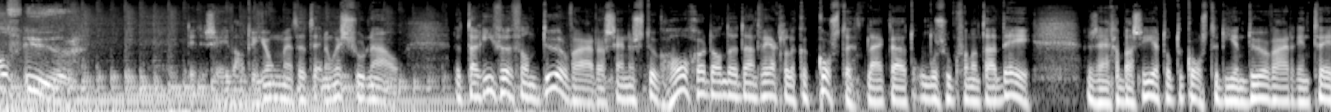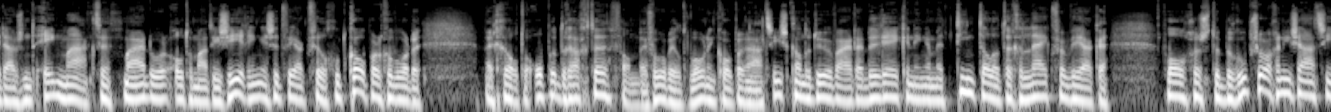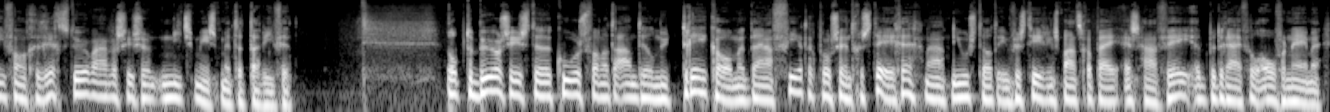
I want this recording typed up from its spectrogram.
11 uur. Dit is Ewout de Jong met het NOS-journaal. De tarieven van deurwaarders zijn een stuk hoger dan de daadwerkelijke kosten, blijkt uit onderzoek van het AD. Ze zijn gebaseerd op de kosten die een deurwaarder in 2001 maakte. Maar door automatisering is het werk veel goedkoper geworden. Bij grote opdrachten van bijvoorbeeld woningcorporaties kan de deurwaarder de rekeningen met tientallen tegelijk verwerken. Volgens de beroepsorganisatie van gerechtsdeurwaarders is er niets mis met de tarieven. Op de beurs is de koers van het aandeel Nutreco met bijna 40% gestegen... na het nieuws dat investeringsmaatschappij SHV het bedrijf wil overnemen.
